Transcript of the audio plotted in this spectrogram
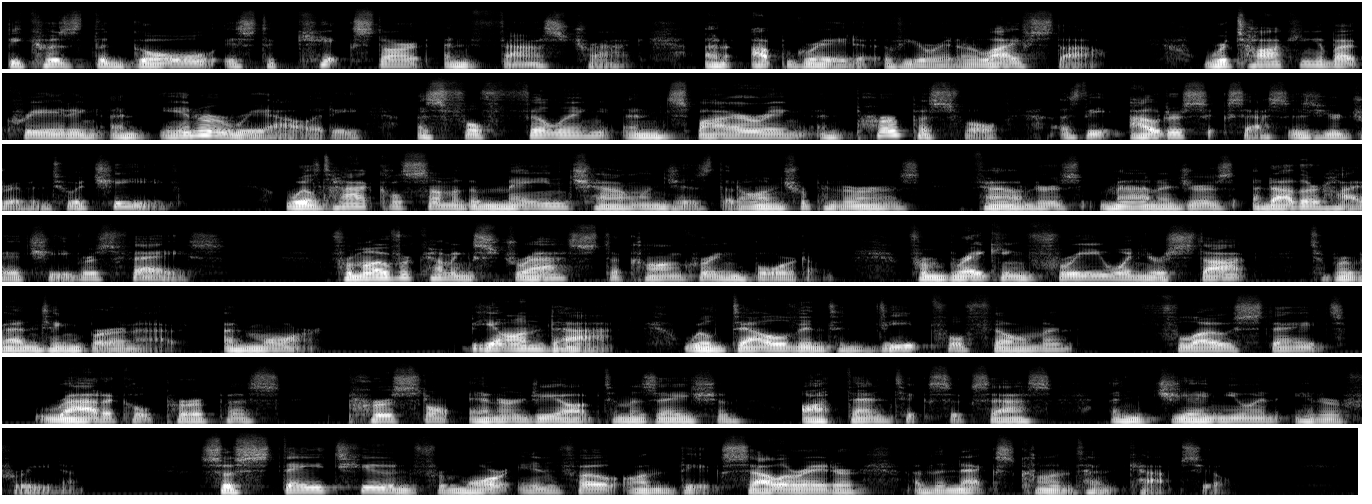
Because the goal is to kickstart and fast track an upgrade of your inner lifestyle. We're talking about creating an inner reality as fulfilling, inspiring, and purposeful as the outer successes you're driven to achieve. We'll tackle some of the main challenges that entrepreneurs, founders, managers, and other high achievers face. From overcoming stress to conquering boredom, from breaking free when you're stuck to preventing burnout, and more. Beyond that, we'll delve into deep fulfillment, flow states, radical purpose, personal energy optimization, authentic success, and genuine inner freedom. So stay tuned for more info on the accelerator and the next content capsule.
